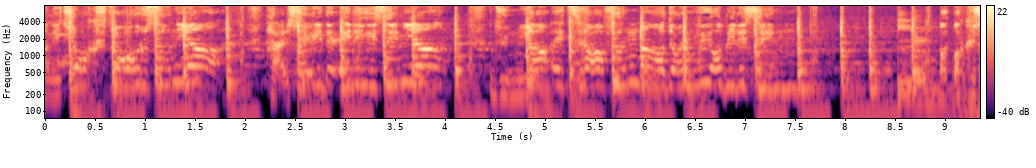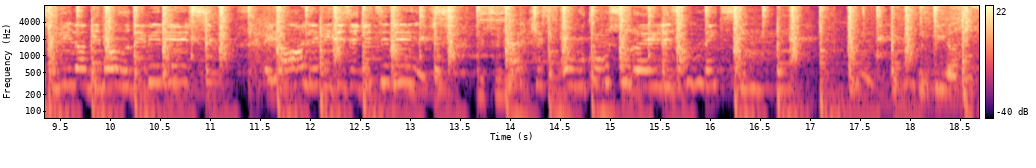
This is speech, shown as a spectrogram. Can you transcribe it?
Hani çok doğrusun ya Her şeyde en iyisin ya. Dünya etrafında dönmüyor bilesin Bakışıyla bir dağı devirir El alemi dize getirir. Bütün herkes onu konuşur öyle zannetsin. Biraz uzun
